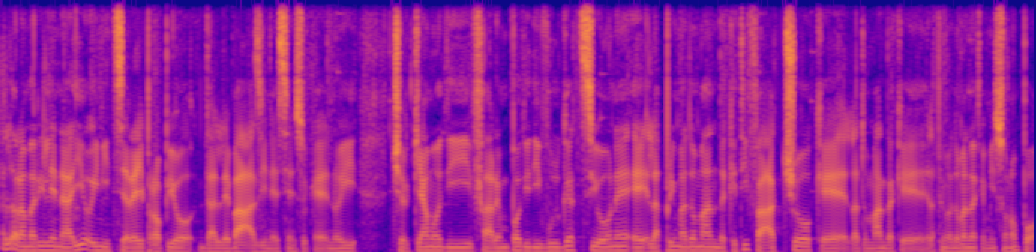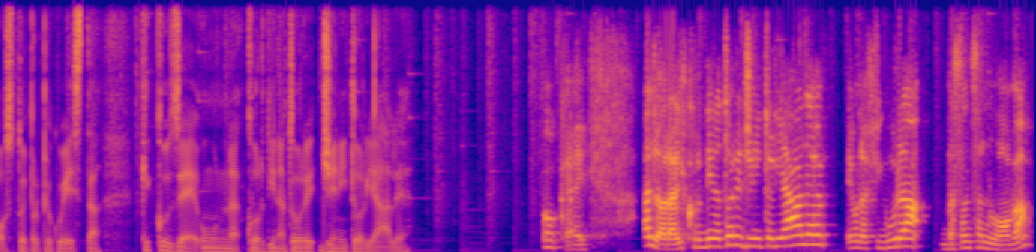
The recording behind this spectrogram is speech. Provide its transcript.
Allora Marilena, io inizierei proprio dalle basi, nel senso che noi cerchiamo di fare un po' di divulgazione e la prima domanda che ti faccio, che è la, domanda che, la prima domanda che mi sono posto, è proprio questa. Che cos'è un coordinatore genitoriale? Ok, allora il coordinatore genitoriale è una figura abbastanza nuova,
